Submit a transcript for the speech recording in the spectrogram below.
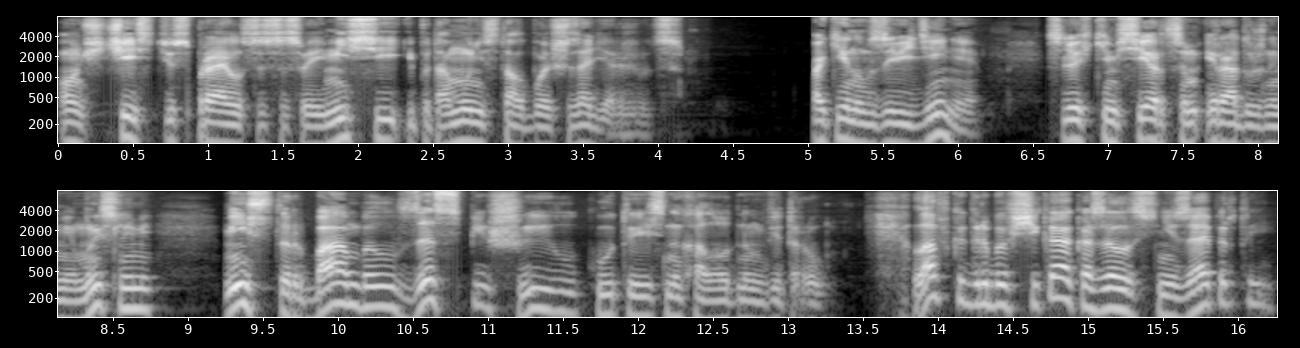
Он с честью справился со своей миссией и потому не стал больше задерживаться. Покинув заведение, с легким сердцем и радужными мыслями, мистер Бамбл заспешил, кутаясь на холодном ветру. Лавка гробовщика оказалась не запертой,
